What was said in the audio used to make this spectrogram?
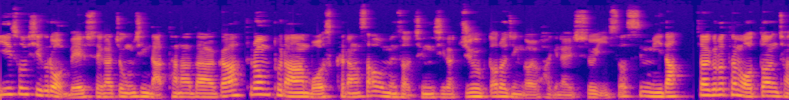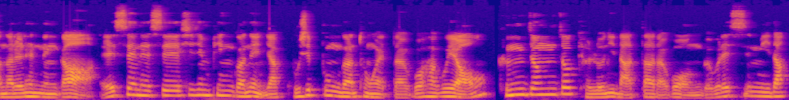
이 소식으로 매수세가 조금씩 나타나다가 트럼프랑 머스크랑 싸우면서 증시가 쭉 떨어진 걸 확인할 수 있었습니다. 자 그렇다면 어떤 전화를 했는가? SNS에 시진핑과는 약 90분간 통화했다고 하고요. 긍정적 결론이 났다라고 언급을 했습니다.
